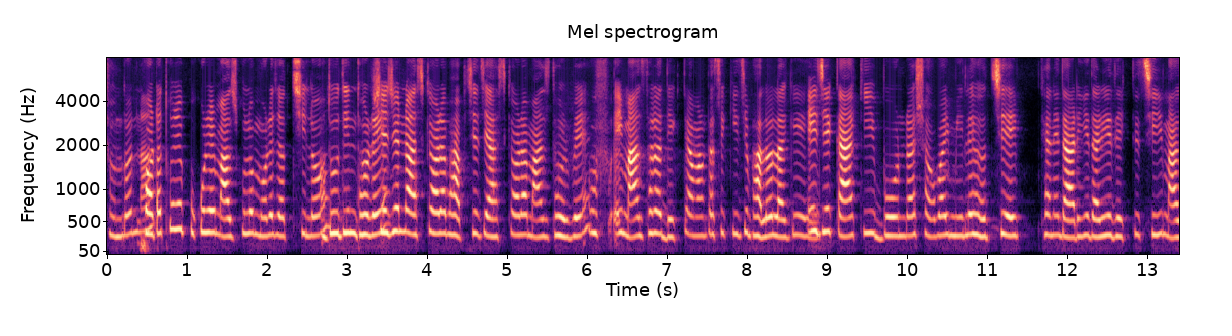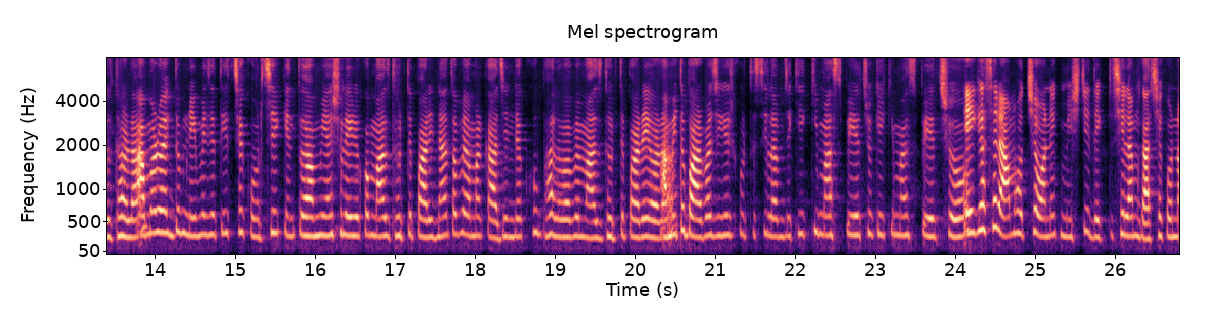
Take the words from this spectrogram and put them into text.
সুন্দর না? হঠাৎ করে পুকুরের মাছগুলো মরে যাচ্ছিল। দুদিন ধরে। সেজন্য আজকে ওরা ভাবছে যে আজকে ওরা মাছ ধরবে। উফ এই মাছ ধরা দেখতে আমার কাছে কি যে ভালো লাগে। এই যে কাকি বোনরা সবাই মিলে হচ্ছে এই এখানে দাঁড়িয়ে দাঁড়িয়ে দেখতেছি মাছ ধরা। আমারও একদম নেমে যেতে ইচ্ছে করছে কিন্তু আমি আসলে এরকম মাছ ধরতে পারি না। তবে আমার কাজিনরা খুব ভালোভাবে মাছ ধরতে পারে। ওরা আমি তো বারবার জিজ্ঞেস করতেছিলাম যে কি কি মাছ পেয়েছ? কি কি মাছ পেয়েছ? এই গাছের আম হচ্ছে অনেক মিষ্টি দেখতেছিলাম গাছে কোনো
